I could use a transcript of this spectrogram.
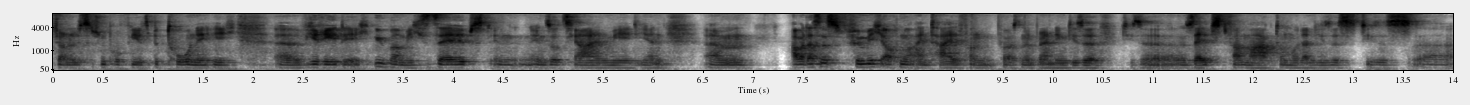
journalistischen Profils betone ich, äh, wie rede ich über mich selbst in, in sozialen Medien. Ähm, aber das ist für mich auch nur ein Teil von Personal Branding, diese, diese Selbstvermarktung oder dieses, dieses äh,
